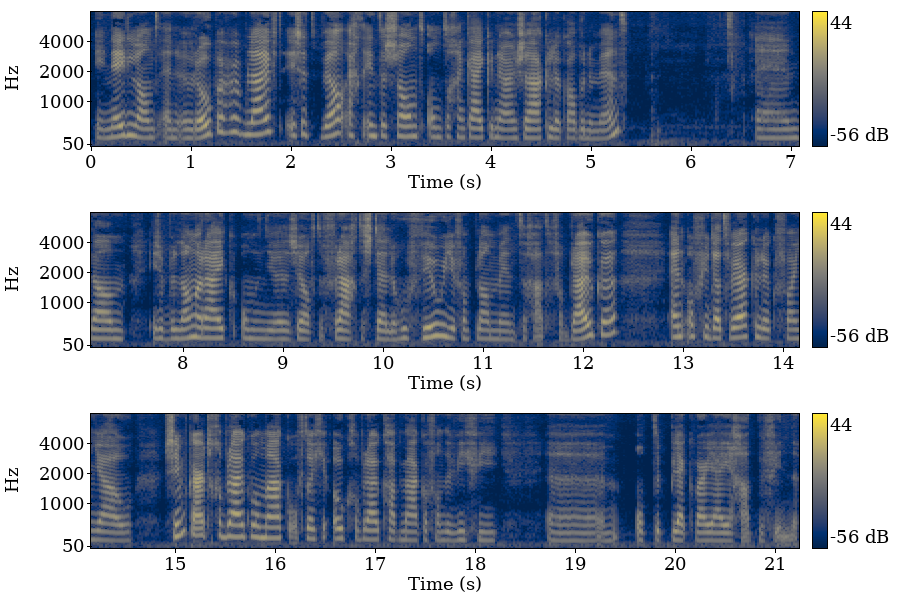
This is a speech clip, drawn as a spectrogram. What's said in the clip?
in Nederland en Europa verblijft, is het wel echt interessant om te gaan kijken naar een zakelijk abonnement. En dan is het belangrijk om jezelf de vraag te stellen hoeveel je van plan bent te gaan gebruiken. En of je daadwerkelijk van jouw simkaart gebruik wil maken of dat je ook gebruik gaat maken van de wifi uh, op de plek waar jij je gaat bevinden.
